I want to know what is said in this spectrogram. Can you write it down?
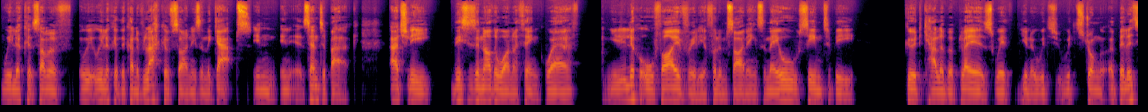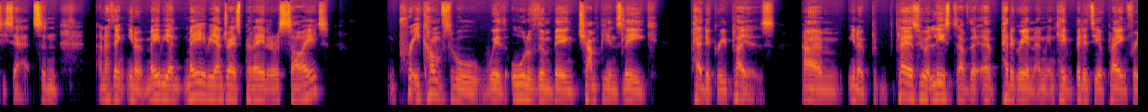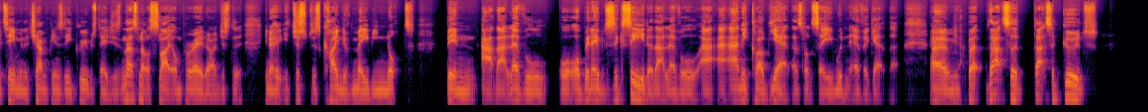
we look at some of we, we look at the kind of lack of signings and the gaps in in centre back actually this is another one i think where you look at all five really of fulham signings and they all seem to be good caliber players with you know with with strong ability sets. And and i think you know maybe maybe andreas pereira aside pretty comfortable with all of them being Champions League pedigree players. Um, you know, p- players who at least have the uh, pedigree and, and, and, capability of playing for a team in the Champions League group stages. And that's not a slight on Pereira. I just, uh, you know, it just just kind of maybe not been at that level or, or been able to succeed at that level at, at, any club yet. That's not to say he wouldn't ever get that. Um, yeah. But that's a that's a good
